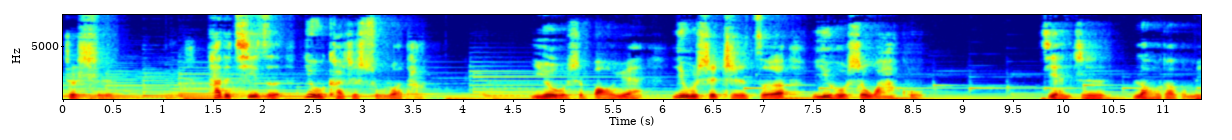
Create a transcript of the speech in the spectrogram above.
这时，他的妻子又开始数落他，又是抱怨，又是指责，又是挖苦，简直唠叨个没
